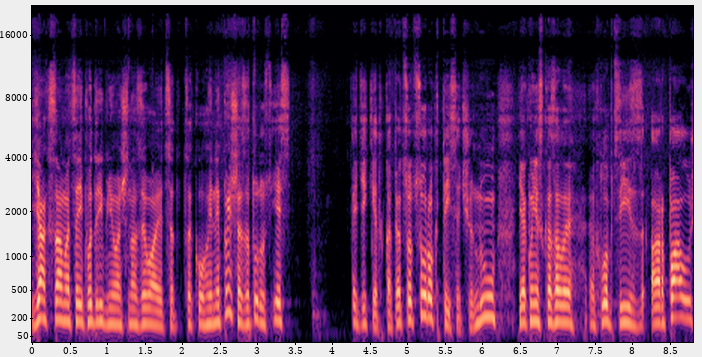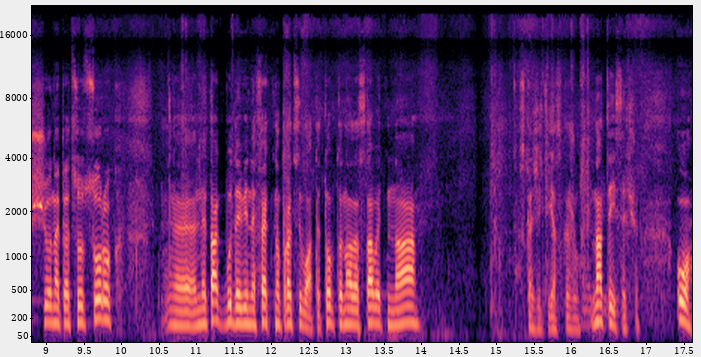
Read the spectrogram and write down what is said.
Як саме цей подрібнювач називається, такого і не пише, зато тут є етикетка 540 тисяч. Ну, як мені сказали е, хлопці із Арпалу, що на 540 е, не так буде він ефектно працювати. Тобто треба ставити на, скажіть, я скажу, на тисячу. О,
